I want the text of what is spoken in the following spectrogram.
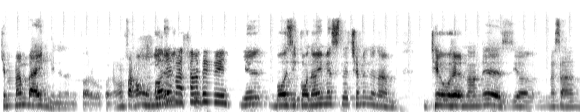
که من بعید می‌دونم این کارو بکنه من فقط امیدم آره مثلا ببین یه بازیکنایی مثل چه می‌دونم تئو هرناندز یا مثلا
